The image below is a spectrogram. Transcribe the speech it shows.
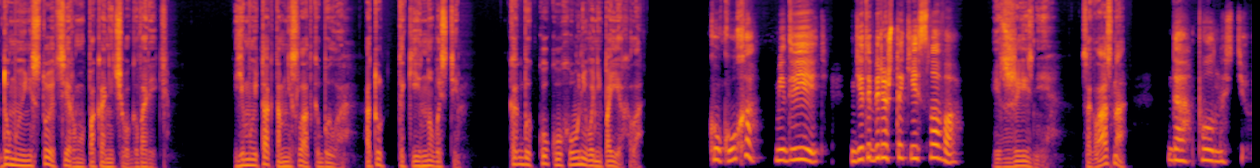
думаю, не стоит Серому пока ничего говорить. Ему и так там не сладко было, а тут такие новости. Как бы кукуха у него не поехала. Кукуха? Медведь? Где ты берешь такие слова? Из жизни. Согласна? Да, полностью.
